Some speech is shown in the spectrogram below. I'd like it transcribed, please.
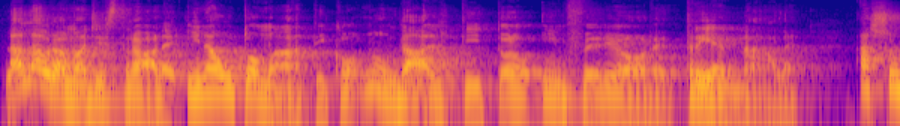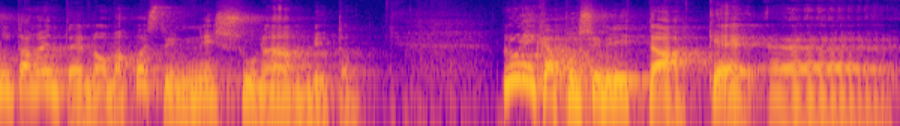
La laurea magistrale in automatico non dà il titolo inferiore triennale. Assolutamente no, ma questo in nessun ambito. L'unica possibilità che eh,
